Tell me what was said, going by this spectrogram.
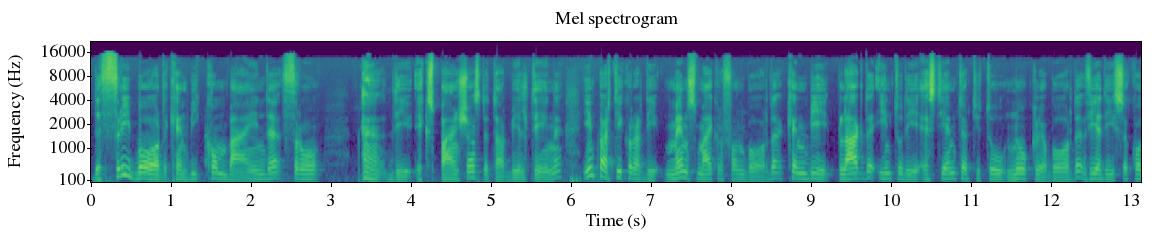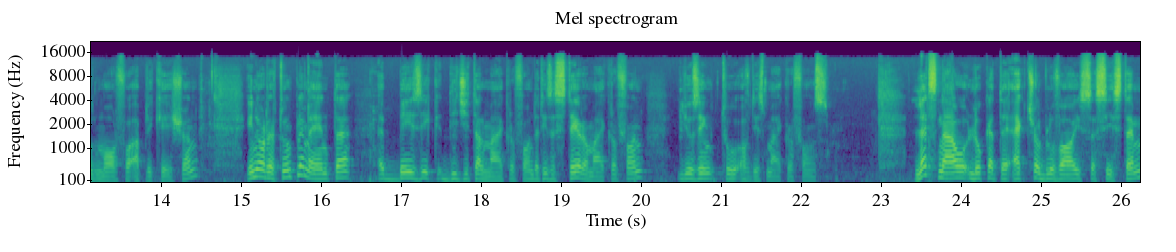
The three boards can be combined through the expansions that are built in. In particular, the MEMS microphone board can be plugged into the STM32 Nucleo board via the so-called Morpho application in order to implement a basic digital microphone that is a stereo microphone using two of these microphones. Let's now look at the actual Blue Voice system,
